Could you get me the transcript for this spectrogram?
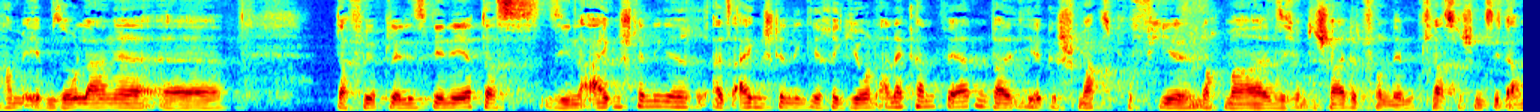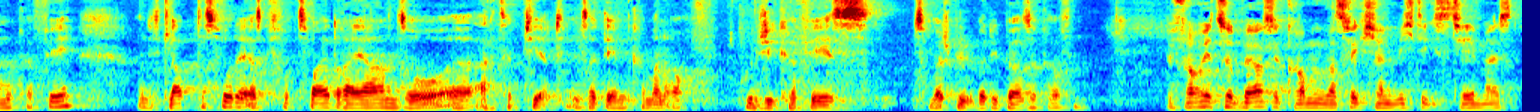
haben eben so lange äh, dafür plädiert, dass sie eine eigenständige, als eigenständige Region anerkannt werden, weil ihr Geschmacksprofil nochmal sich unterscheidet von dem klassischen Sidamo Kaffee. Und ich glaube, das wurde erst vor zwei, drei Jahren so äh, akzeptiert. Und seitdem kann man auch Gucci Cafés zum Beispiel über die Börse kaufen. Bevor wir zur Börse kommen, was wirklich ein wichtiges Thema ist,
